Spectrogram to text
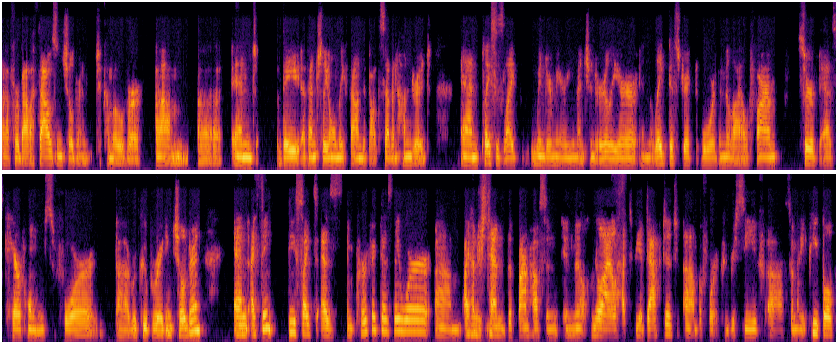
uh, for about a thousand children to come over, um, uh, and they eventually only found about 700. And places like Windermere, you mentioned earlier in the Lake District, or the Mill Isle Farm served as care homes for uh, recuperating children. And I think these sites, as imperfect as they were, um, I understand the farmhouse in, in Mill, Mill Isle had to be adapted uh, before it could receive uh, so many people.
